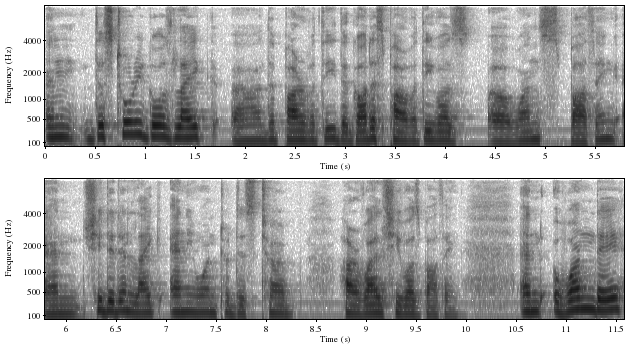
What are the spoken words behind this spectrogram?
And the story goes like uh, the Parvati, the goddess Parvati, was uh, once bathing and she didn't like anyone to disturb her while she was bathing. And one day,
